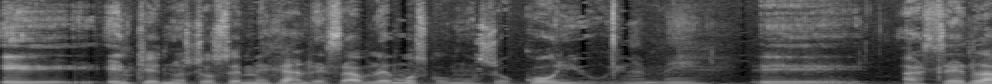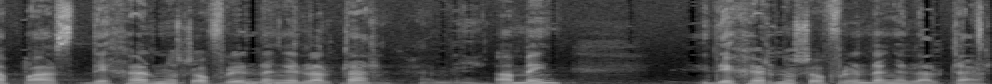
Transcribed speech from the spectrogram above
Eh, entre nuestros semejantes, hablemos con nuestro cónyuge. Eh, hacer la paz, dejar nuestra ofrenda en el altar. Amén. Dejar nuestra ofrenda en el altar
